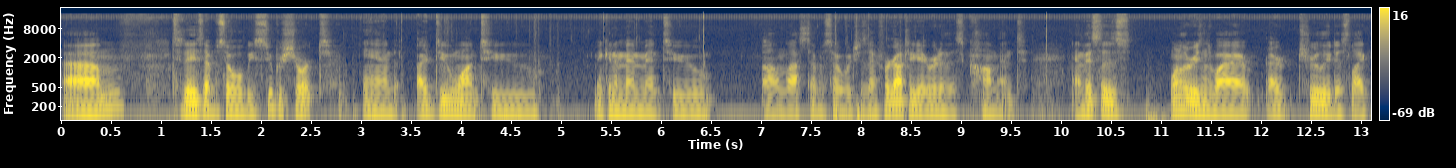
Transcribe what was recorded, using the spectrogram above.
Um, today's episode will be super short, and I do want to make an amendment to um, last episode, which is I forgot to get rid of this comment. And this is one of the reasons why I, I truly dislike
